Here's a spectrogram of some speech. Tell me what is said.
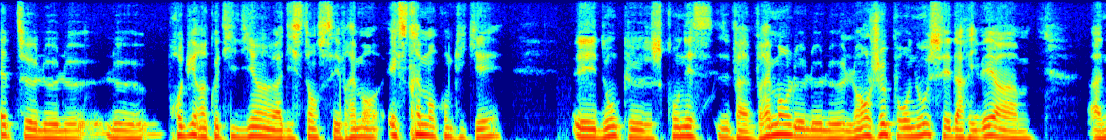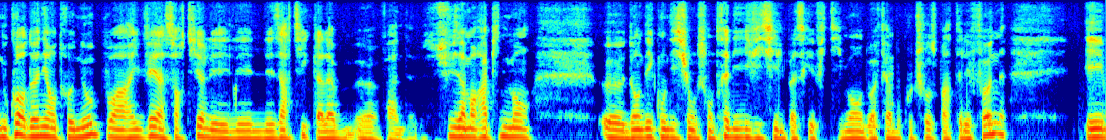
le, produire un quotidien à distance, c'est vraiment extrêmement compliqué. Et donc, ce qu'on est, vraiment l'enjeu pour nous, c'est d'arriver à, nous coordonner entre nous pour arriver à sortir les, articles à la, suffisamment rapidement dans des conditions qui sont très difficiles parce qu'effectivement, on doit faire beaucoup de choses par téléphone. Et,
